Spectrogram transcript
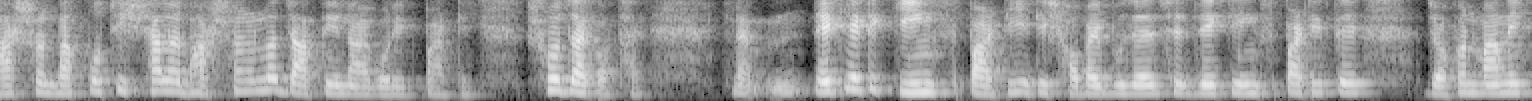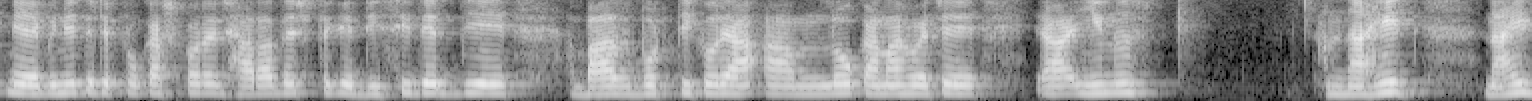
ভাষণ বা পঁচিশ সালের ভাষণ হলো জাতীয় নাগরিক পার্টি। সোজা কথায়। এটি একটি কিংস পার্টি, এটি সবাই বুঝাইছে যে কিংস পার্টিতে যখন মানিক মেয়ে এটি প্রকাশ করে, সারা দেশ থেকে ডিসিদের দিয়ে বাস ভর্তি করে লোক আনা হয়েছে ইউনুস নাহিদ নাহিদ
